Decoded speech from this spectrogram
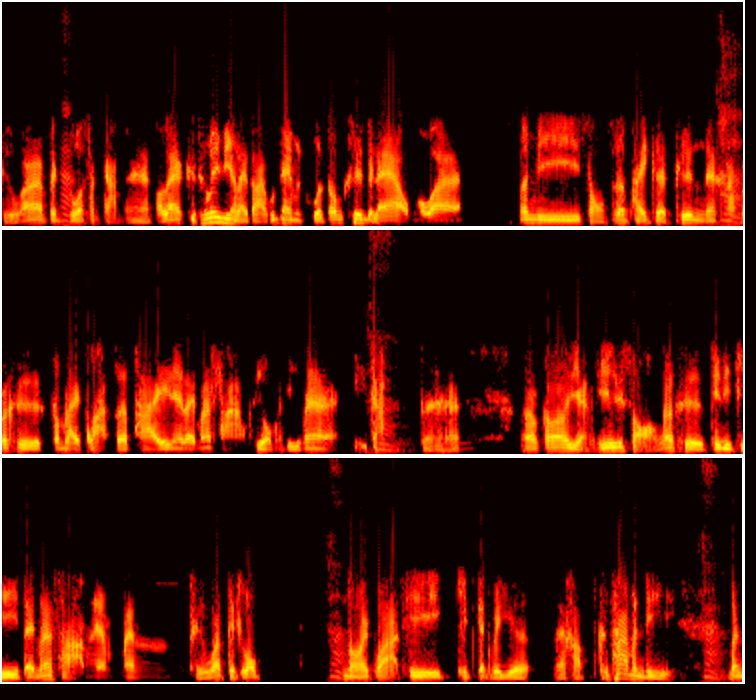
ถือว่าเป็นตัวสกัดนะฮะตอนแรกคือถ้าไม่มีอะไรตลาดหุ้นไทยมันควรต้องขึ้นไปแล้ว เพราะว่า มันมีสองเซอร์ไพรส์เกิดขึ้นนะครับ ก็คือกำไรตลาดเซอร์ไพรส์ในไตรมาสสามคือออกมาดีมากดีจัดนะฮะแล้วก็อย่างที่สองก็คือ GDP ไตรมาสสามเนี่ย มันถือว่าติดลบน้อยกว่าที่คิดกันไปเยอะนะครับ คือภาพมันดี มัน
